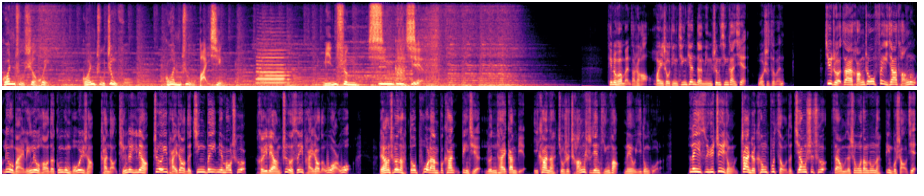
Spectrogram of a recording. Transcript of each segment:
关注社会，关注政府，关注百姓，民生新干线。听众朋友们，早上好，欢迎收听今天的《民生新干线》，我是子文。记者在杭州费家塘路六百零六号的公共泊位上看到停着一辆浙 A 牌照的金杯面包车和一辆浙 C 牌照的沃尔沃，两辆车呢都破烂不堪，并且轮胎干瘪，一看呢就是长时间停放没有移动过了。类似于这种占着坑不走的僵尸车，在我们的生活当中呢并不少见。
